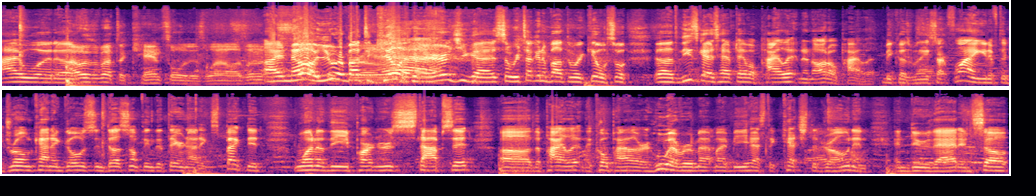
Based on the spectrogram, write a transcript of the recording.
I would. Uh, I was about to cancel it as well. I, was about to I know you were about to kill it. I heard you guys. So we're talking about the word kill. So uh, these guys have to have a pilot and an autopilot because when they start flying, and if the drone kind of goes and does something that they're not expected, one of the partners stops it. Uh, the pilot and the co-pilot or whoever it might be has to catch the drone and, and do that. And so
